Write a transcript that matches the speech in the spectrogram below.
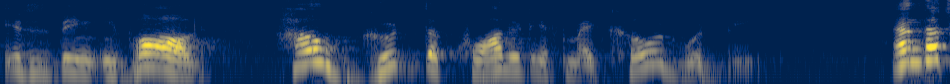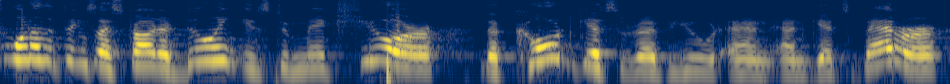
it is being evolved, how good the quality of my code would be. And that's one of the things I started doing is to make sure the code gets reviewed and, and gets better.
